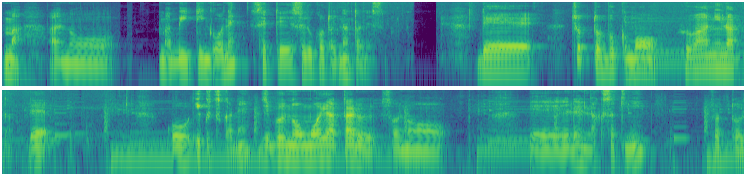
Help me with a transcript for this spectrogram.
まああのまあ、ミーティングをね設定することになったんです。でちょっと僕も不安になったのでこういくつかね自分の思い当たるその、えー、連絡先にちょっと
